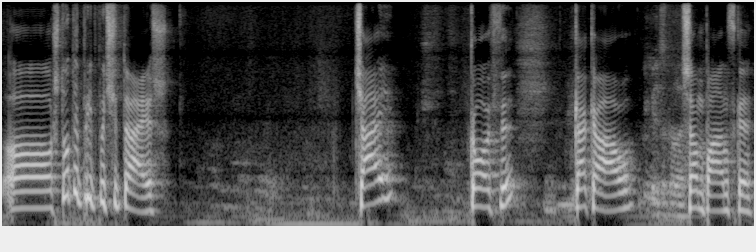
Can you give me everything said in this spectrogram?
э, что ты предпочитаешь? Чай, кофе, какао, шампанское.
